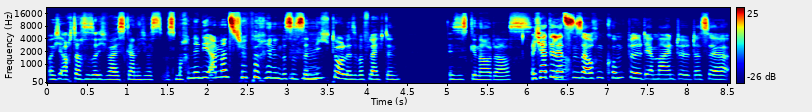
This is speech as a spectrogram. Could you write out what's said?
Und ich auch dachte so, ich weiß gar nicht, was, was machen denn die anderen Stripperinnen, dass es dann Mhm. nicht toll ist, aber vielleicht dann ist es genau das. Ich hatte Ja. letztens auch einen Kumpel, der meinte, dass er,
